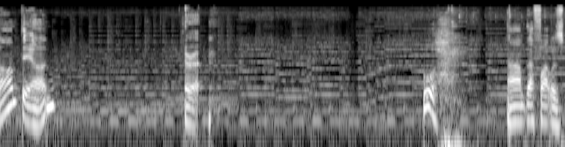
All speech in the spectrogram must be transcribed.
Calm down. Alright. Um, that fight was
